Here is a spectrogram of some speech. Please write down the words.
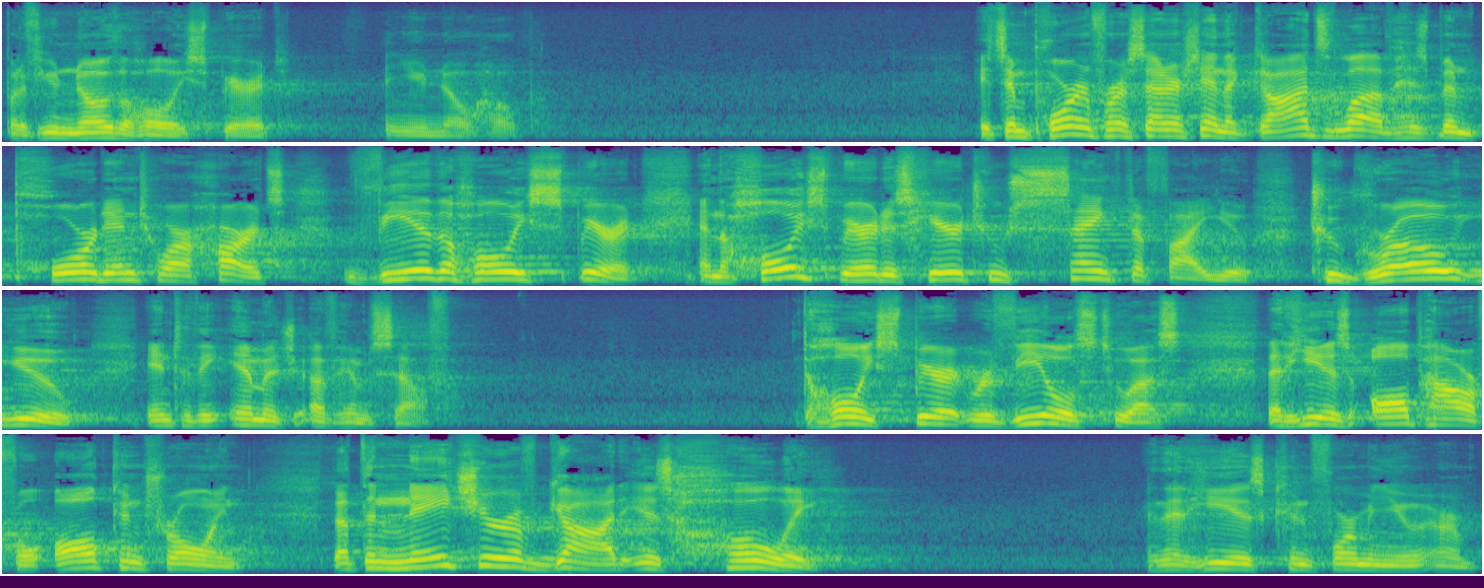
But if you know the Holy Spirit, then you know hope. It's important for us to understand that God's love has been poured into our hearts via the Holy Spirit. And the Holy Spirit is here to sanctify you, to grow you into the image of Himself. The Holy Spirit reveals to us that He is all powerful, all controlling, that the nature of God is holy, and that He is conforming you or,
